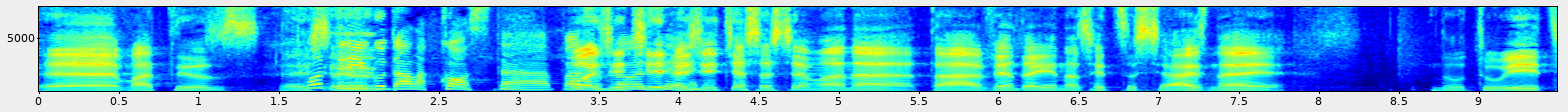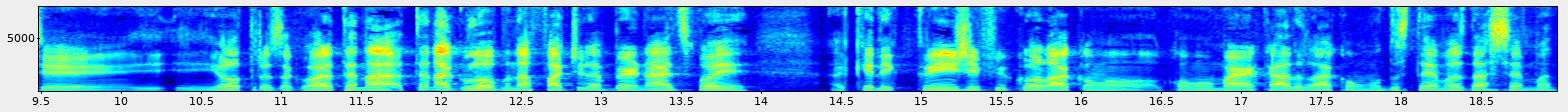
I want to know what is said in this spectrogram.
é, Matheus. É Rodrigo Dalla Costa. Bom, a gente, a gente essa semana tá vendo aí nas redes sociais, né? No Twitter e, e em outras agora. Até na, até na Globo, na Fátima Bernardes, foi aquele cringe ficou lá como, como marcado lá como um dos temas da semana.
